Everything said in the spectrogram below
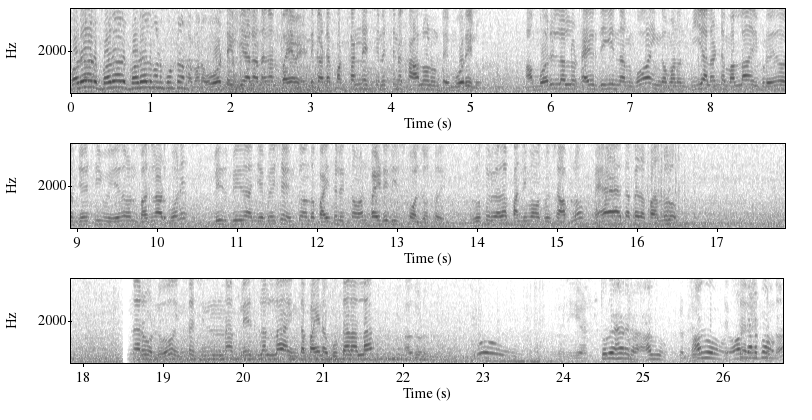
బడేలు బడేలు బడేలు అనుకుంటాను. మనం ఓవర్టేక్ చేయాలన్నా కానీ భయం ఎందుకంటే పక్కనే చిన్న చిన్న కాలువలు ఉంటాయి మోరీలు. ఆ మోరీలలో టైర్ దిగింది అనుకో ఇంకా మనం తీయాలంటే మళ్ళీ ఇప్పుడు ఏదో చేసి ఏదో బదిలాడుకొని ప్లీజ్ ప్లీజ్ అని చెప్పేసి ఎంతో అంత పైసలు ఇస్తామని బయట తీసుకోవాల్సి వస్తుంది. చూస్తారు కదా పంది మాంసం షాప్లో? పెద్ద పెద్ద పందులు. చిన్న రోడ్డు ఇంత చిన్న ప్లేస్లల్లా ఇంత పైన గుట్టలల్లా. అది చూడు. ఓ తువేహారు ఇక్కడ ఆగు ఆగు Left side ఎవరికి వెళ్ళకో ఎట్లుందో?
